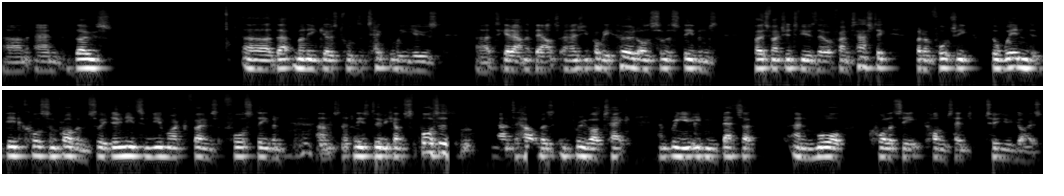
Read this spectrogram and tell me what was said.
um, and those uh, that money goes towards the tech that we use uh, to get out and about. And as you probably heard on some of Stephen's post-match interviews, they were fantastic. But unfortunately, the wind did cause some problems, so we do need some new microphones for Stephen. Um, so please do become supporters uh, to help us improve our tech and bring you even better and more quality content to you guys.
